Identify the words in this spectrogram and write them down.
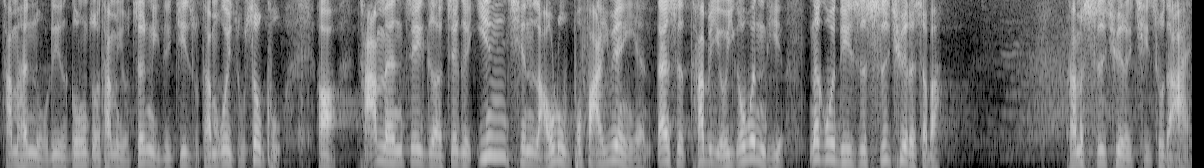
他们很努力的工作，他们有真理的基础，他们为主受苦啊，他们这个这个殷勤劳碌不发怨言。但是他们有一个问题，那个问题是失去了什么？他们失去了起初的爱。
